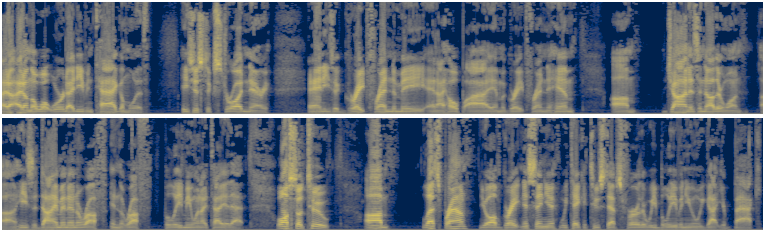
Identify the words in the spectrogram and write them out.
I, I don't know what word I'd even tag him with. He's just extraordinary and he's a great friend to me, and I hope I am a great friend to him. Um, John is another one. Uh, he's a diamond in a rough in the rough. Believe me when I tell you that. Also, too, um, Les Brown, you all have greatness in you. We take it two steps further. We believe in you, and we got your back.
